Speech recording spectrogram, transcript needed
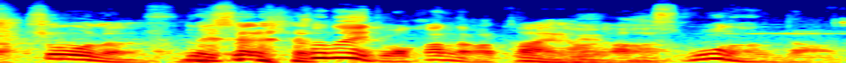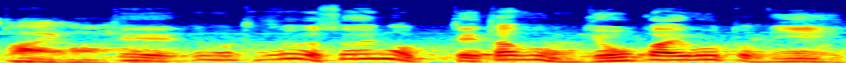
そうなんですね。それ聞かないと分かんなかったのではい、あそうなんだと思って、はいはい、でも例えばそういうのって多分業界ごとに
